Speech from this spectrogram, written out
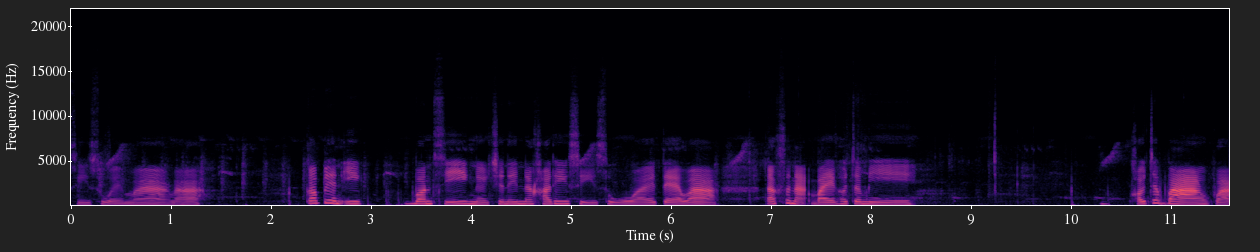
สีสวยมากนะคะ ก็เป็นอีกบอลสีอีกหนึ่งชนิดนะคะที่สีสวย แต่ว่าลักษณะใบเขาจะมี เขาจะบางกว่า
